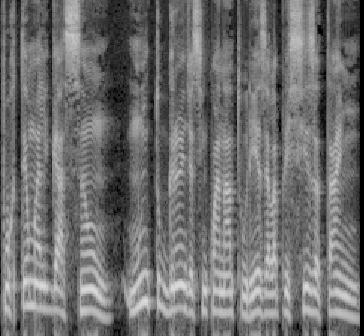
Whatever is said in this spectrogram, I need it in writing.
por ter uma ligação muito grande assim com a natureza, ela precisa estar em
